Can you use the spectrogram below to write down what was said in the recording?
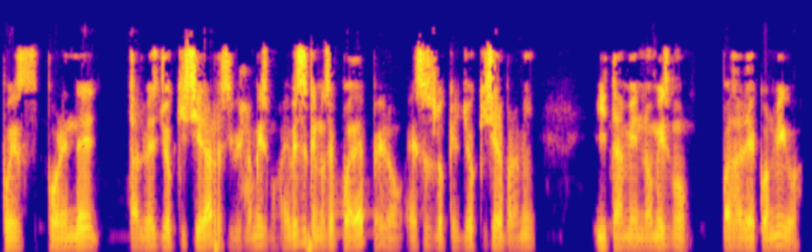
pues por ende, tal vez yo quisiera recibir lo mismo. Hay veces que no se puede, pero eso es lo que yo quisiera para mí. Y también lo mismo pasaría conmigo.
